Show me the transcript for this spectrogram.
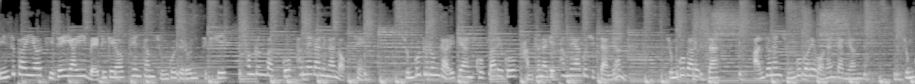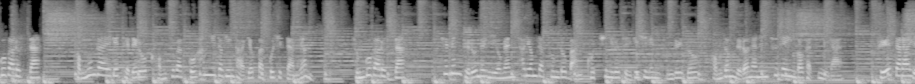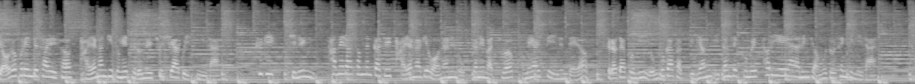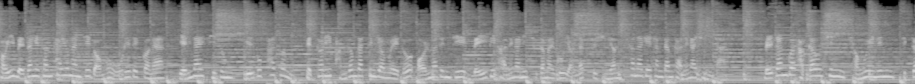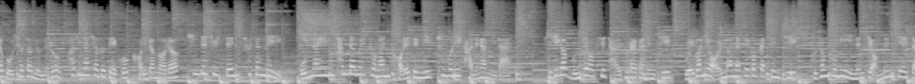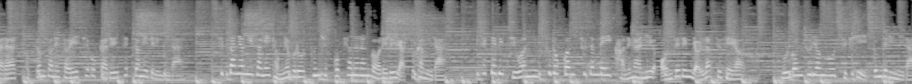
인스파이어 DJI 매비게어 팬텀 중고 드론 즉시 현금 받고 판매 가능한 업체. 중고 드론 가리지 않고 빠르고 간편하게 판매하고 싶다면 중고바로싸 안전한 중고거래 원한다면 중고바로싸 전문가에게 제대로 검수받고 합리적인 가격 받고 싶다면 중고바로싸 최근 드론을 이용한 촬영 작품도 많고 취미로 즐기시는 분들도 점점 늘어나는 추세인 것 같습니다. 그에 따라 여러 브랜드사에서 다양한 기종의 드론을 출시하고 있습니다. 크기, 기능, 카메라 성능까지 다양하게 원하는 옵션에 맞추어 구매할 수 있는데요. 그러다 보니 용도가 바뀌면 이전 제품을 처리해야 하는 경우도 생깁니다. 저희 매장에선 사용한 지 너무 오래됐거나 옛날 기종, 일부 파손, 배터리 방전 같은 경우에도 얼마든지 매입이 가능하니 주저 말고 연락 주시면 편하게 상담 가능하십니다. 매장과 가까우신 경우에는 직접 오셔서 눈으로 확인하셔도 되고 거리가 멀어 힘드실 땐 출장 매입, 온라인 상담을 통한 거래 등이 충분히 가능합니다. 기기가 문제없이 잘 돌아가는지, 외관이 얼마나 새 것 같은지, 구성품이 있는지 없는지에 따라 적정선에서의 최고가를 책정해드립니다. 14년 이상의 경력으로 손쉽고 편안한 거래를 약속합니다. 택배비 지원, 수도권 출장 매입 가능하니 언제든 연락주세요. 물건 수령 후 즉시 입금드립니다.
